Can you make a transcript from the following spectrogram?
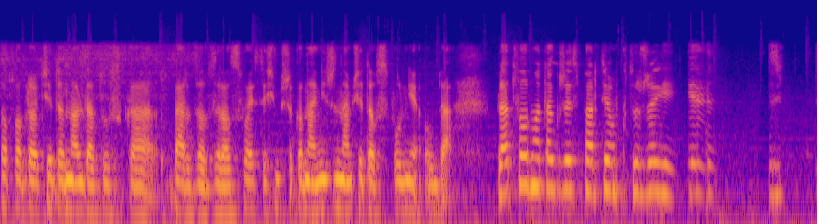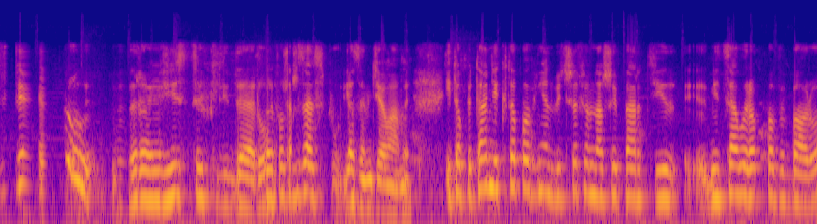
po powrocie Donalda Tuska bardzo wzrosła. Jesteśmy przekonani, że nam się to wspólnie uda. Platforma także jest partią, w której jest wielu wyrazistych liderów, nasz zespół, razem działamy. I to pytanie, kto powinien być szefem naszej partii niecały rok po wyboru,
